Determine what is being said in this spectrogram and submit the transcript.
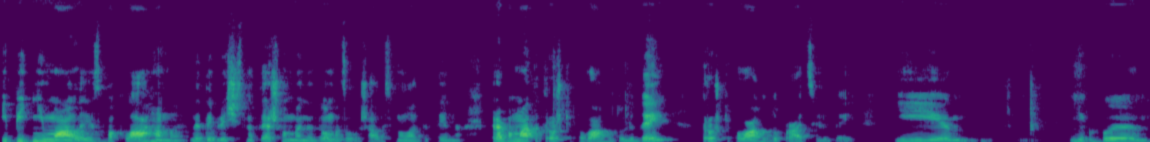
і піднімала їх з баклагами, не дивлячись на те, що в мене вдома залишалась мала дитина. Треба мати трошки повагу до людей, трошки повагу до праці людей. І якби,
